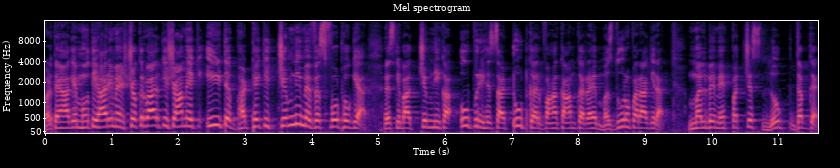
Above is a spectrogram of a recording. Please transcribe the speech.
बढ़ते हैं आगे मोतिहारी में। शुक्रवार की शाम एक ईट भट्टे की चिमनी में विस्फोट हो गया। इसके बाद चिमनी का ऊपरी हिस्सा टूटकर वहाँ काम कर रहे मजदूरों पर आ गिरा। मलबे में 25 लोग दब गए।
